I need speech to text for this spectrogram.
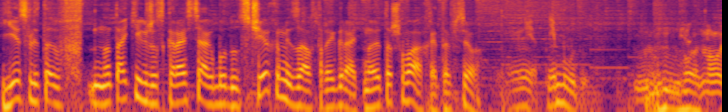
если то в- на таких же скоростях будут с чехами завтра играть, но это швах, это все. Нет, не буду. Вот. Ну,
